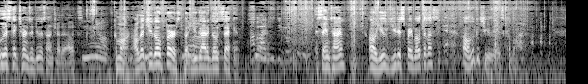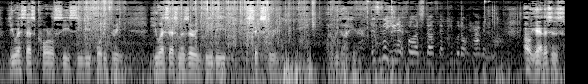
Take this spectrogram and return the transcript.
Ooh, let's take turns and do this on each other, Alex. No. Come on. I'll let you go first, but you got to go second. How about I just do both of you? At the same time? Oh, you you just spray both of us? Oh, look at you, Liz. Come on. USS Coral Sea CV-43. USS Missouri BB-63. What do we got here? This is a unit full of stuff that people don't have anymore. Oh yeah, this is,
